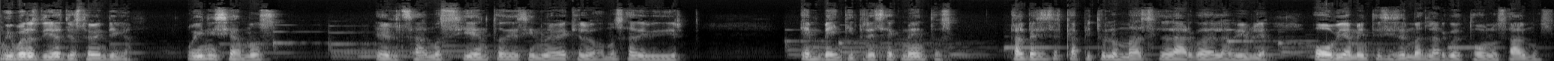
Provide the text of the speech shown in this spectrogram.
Muy buenos días, Dios te bendiga. Hoy iniciamos el Salmo 119 que lo vamos a dividir en 23 segmentos. Tal vez es el capítulo más largo de la Biblia, obviamente si es el más largo de todos los salmos.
